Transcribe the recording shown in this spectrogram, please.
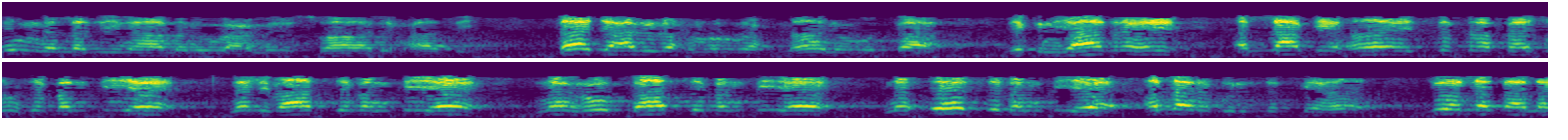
ان الذين امنوا وعملوا الصالحات تجعل لهم الرحمن ودا۔ لیکن یاد رہے، اللہ کے ہاں عزت نہ پیسوں سے بنتی ہے، نہ لباس سے بنتی ہے، نہ روزگار سے بنتی ہے، نہ صحت سے بنتی ہے۔ اللہ رب العزت کے ہاں جو اللہ تعالیٰ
